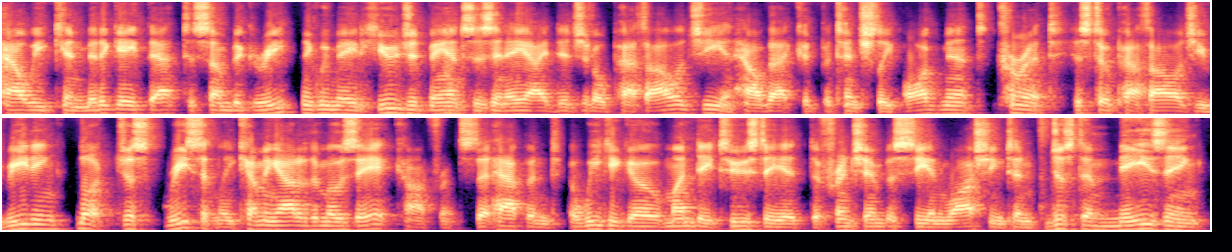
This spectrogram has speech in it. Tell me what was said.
how we can mitigate that to some degree. I think we made huge advances in AI digital pathology and how that could potentially augment current histopathology reading. Look, just recently coming out of the Mosaic conference that happened a week ago, Monday, Tuesday at the French Embassy in Washington, just amazing,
